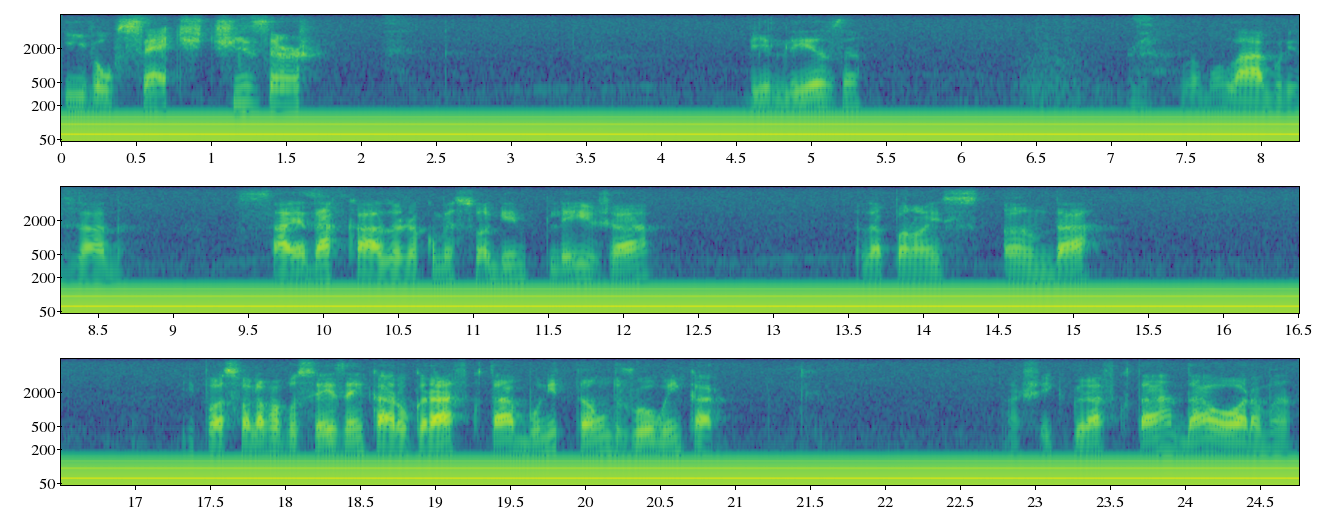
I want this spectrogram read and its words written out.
Evil 7 teaser Beleza. Vamos lá, gurizada. Saia da casa. Já começou a gameplay já. Já dá pra nós andar. E posso falar pra vocês, hein, cara. O gráfico tá bonitão do jogo, hein, cara. Achei que o gráfico tá da hora, mano.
